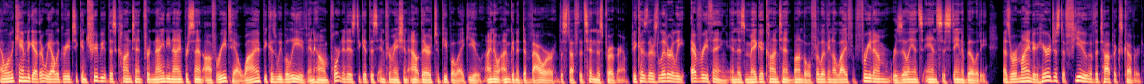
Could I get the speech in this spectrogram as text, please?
And when we came together, we all agreed to contribute this content for 99% off retail. Why? Because we believe in how important it is to get this information out there to people like you. I know I'm going to devour the stuff that's in this program because there's literally everything in this mega content bundle for living a life of freedom, resilience, and sustainability. As a reminder, here are just a few of the topics covered.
